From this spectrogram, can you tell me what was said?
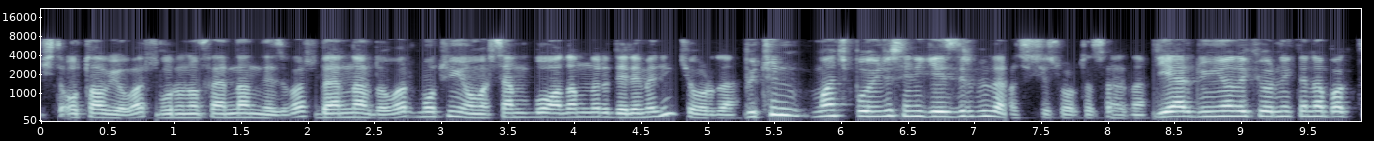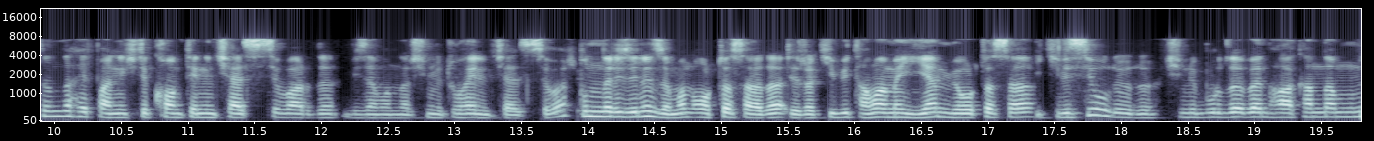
işte Otavio var, Bruno Fernandes var, Bernardo var, Moutinho var. Sen bu adamları delemedin ki orada. Bütün maç boyunca seni gezdirdiler açıkçası orta sahada. Diğer dünyadaki örneklerine baktığında hep hani işte Conte'nin Chelsea'si vardı bir zamanlar. Şimdi Tuchel'in Chelsea'si var. Bunları izlediğin zaman orta sahada işte rakibi tamamen yiyen bir orta saha ikilisi oluyordu. Şimdi burada ben Hakan'dan bunu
